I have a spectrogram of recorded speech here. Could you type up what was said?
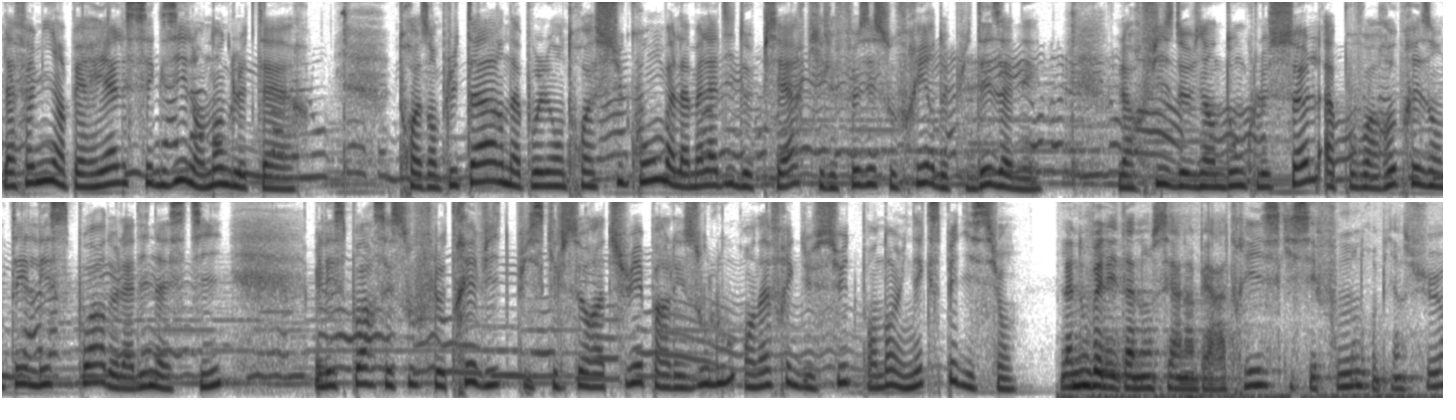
la famille impériale s'exile en Angleterre. Trois ans plus tard, Napoléon III succombe à la maladie de Pierre qui le faisait souffrir depuis des années. Leur fils devient donc le seul à pouvoir représenter l'espoir de la dynastie. Mais l'espoir s'essouffle très vite puisqu'il sera tué par les Zoulous en Afrique du Sud pendant une expédition. La nouvelle est annoncée à l'impératrice qui s'effondre bien sûr.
